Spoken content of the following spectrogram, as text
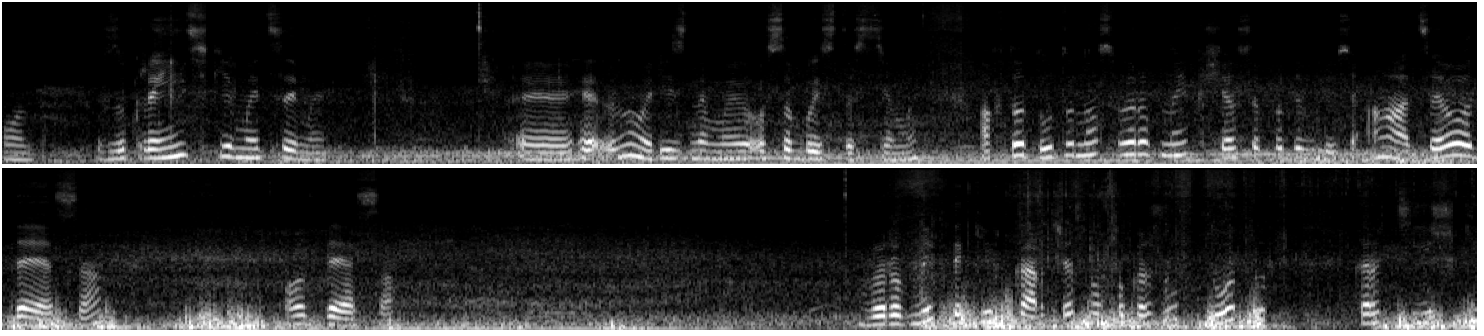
От. З українськими цими е, ну, різними особистостями. А хто тут у нас виробник? Зараз я подивлюся. А, це Одеса. Одеса. Виробник таких карт. Зараз вам покажу, хто тут картішки.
